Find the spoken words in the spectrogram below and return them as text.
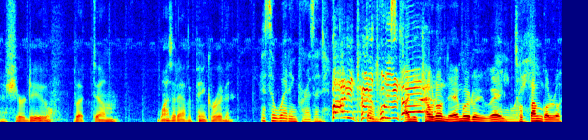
I sure do. But, um, why does it have a pink ribbon? It's a wedding present. Don't ask. 아니 결혼 뇌물을 왜 Anyway. 저딴 걸로?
